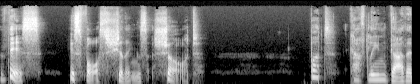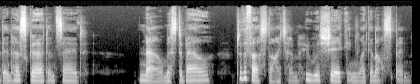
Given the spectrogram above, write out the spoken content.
This is four shillings short. But Kathleen gathered in her skirt and said, Now, Mr. Bell, to the first item, who was shaking like an aspen.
